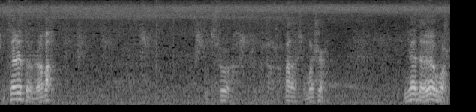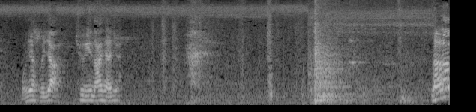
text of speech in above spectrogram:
你在这等着吧。你说说，我大嫂办了什么事儿？你先等一会儿，我先回家去给你拿钱去。兰兰，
